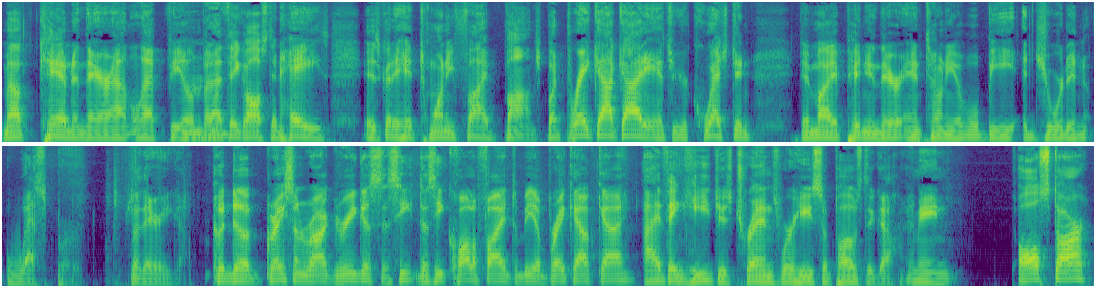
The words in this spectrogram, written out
Mount Camden there out in left field, but I think Austin Hays is going to hit 25 bombs. But breakout guy to answer your question, in my opinion, there Antonio will be Jordan Westburg. So there you go. Could uh, Grayson Rodriguez is he does he qualify to be a breakout guy? I think he just trends where he's supposed to go. I mean, All Star.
